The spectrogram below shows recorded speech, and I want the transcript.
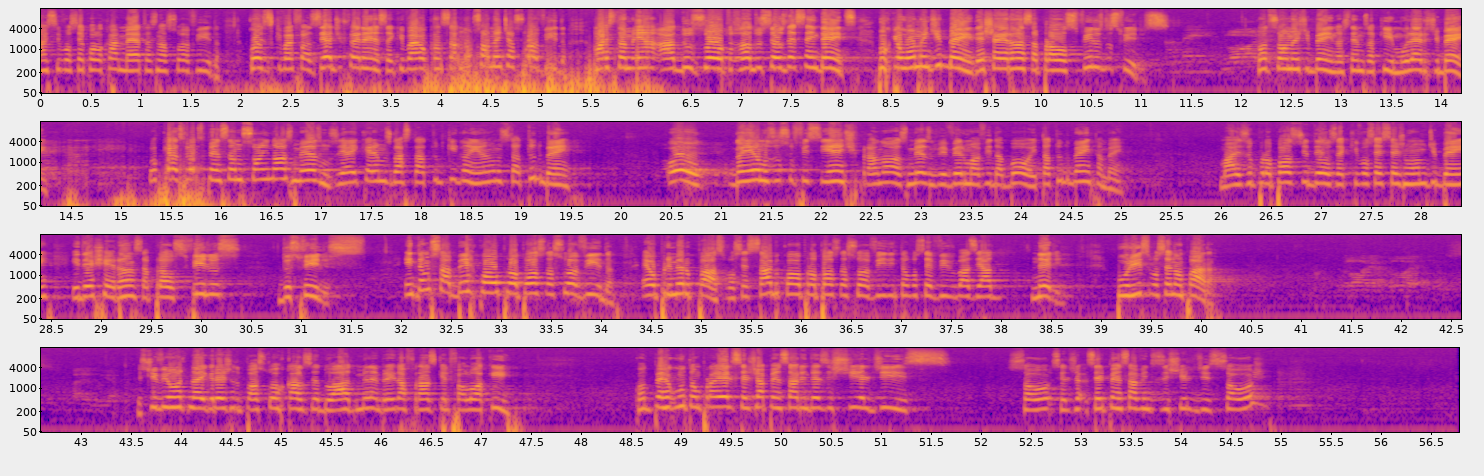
Mas se você colocar metas na sua vida, coisas que vai fazer a diferença e que vai alcançar não somente a sua vida, mas também a, a dos outros, a dos seus descendentes, porque o homem de bem deixa a herança para os filhos dos filhos. Quantos homens de bem nós temos aqui? Mulheres de bem? Porque às vezes pensamos só em nós mesmos e aí queremos gastar tudo que ganhamos, está tudo bem. Ou ganhamos o suficiente para nós mesmos viver uma vida boa e está tudo bem também. Mas o propósito de Deus é que você seja um homem de bem e deixe herança para os filhos dos filhos. Então, saber qual é o propósito da sua vida é o primeiro passo. Você sabe qual é o propósito da sua vida, então você vive baseado nele. Por isso você não para. Estive ontem na igreja do pastor Carlos Eduardo, me lembrei da frase que ele falou aqui. Quando perguntam para ele se ele já pensaram em desistir, ele diz: só, se, ele já, se ele pensava em desistir, ele diz: só hoje?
